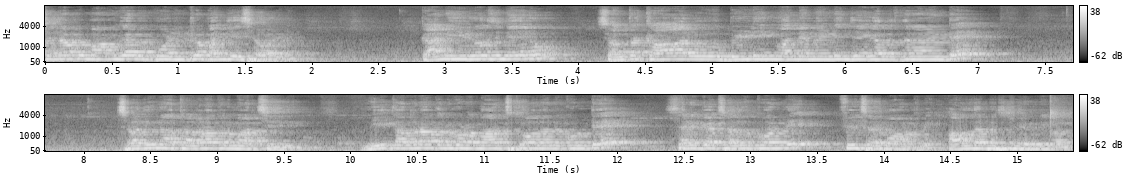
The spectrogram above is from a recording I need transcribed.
చిన్నప్పుడు మా అమ్మగారు ఇంకోటి ఇంట్లో పనిచేసేవాళ్ళు కానీ ఈరోజు నేను సొంత కారు బిల్డింగ్ అన్నీ మెయింటైన్ చేయగలుగుతున్నానంటే చదువు నా తలరాతను మార్చింది. మీ తలరాతను కూడా మార్చుకోవాలనుకుంటే సరిగ్గా చదువుకోండి. ఫ్యూచర్ బాగుంటుంది. All the best everyone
